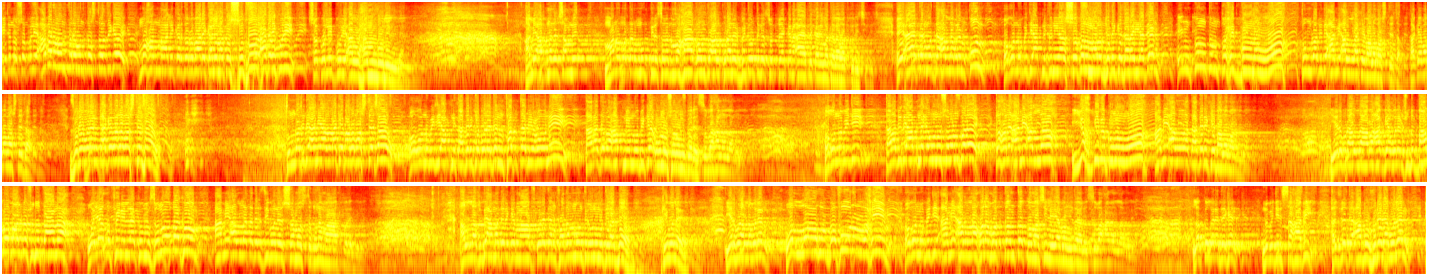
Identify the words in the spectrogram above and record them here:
এই জন্য সকলে আবার অন্তরে অন্তঃস্থল থেকে মহান মালিকের দরবারে কালিমাতে শুকুর আদায় করি। সকলে পড়ি আলহামদুলিল্লাহ। আমি আপনাদের সামনে মানবতার মুক্তির সনদ মহাগ্রন্থ আল কোরআনের ভিতর থেকে ছোট্ট একখানা আয়াতে কারিমা তেলাওয়াত করেছি। এই আয়াতের মধ্যে আল্লাহ বলেন, কুল অগণবীজি আপনি দুনিয়ার সকল মানব জাতিকে জানাইয়া দেন, ইন কুনতুম তুহিব্বুনাল্লাহ, তোমরা যদি আমি আল্লাহকে ভালোবাসতে চাও। কাকে ভালোবাসতে চাও? জোরে বলেন, কাকে ভালোবাসতে চাও? তোমরা যদি আমি আল্লাহকে ভালোবাসতে চাও, ও নবীজি, আপনি তাদেরকে বলে দেন, ফাত্তাবিউনি, তারা যেন আপনি নবীকে অনুসরণ করে। সুবহানাল্লাহ বলে ও নবীজি, তারা যদি আপনাকে অনুসরণ করে, তাহলে আমি আল্লাহ ইউহবিবুকুমুল্লাহ, আমি আল্লাহ তাদেরকে ভালোবাসবো। এর উপর আল্লাহ আরও আজ্ঞা বলেন, শুধু ভালোবাসবো শুধু তা না। আমি আল্লাহ তাদের জীবনের সমস্ত গুনাহ maaf করে দেব। আল্লাহ যদি আমাদেরকে maaf করে দেন, প্রধানমন্ত্রীর অনুমতি রাখব কি বলেন? এরপর আল্লাহ বলেন, ওয়াল্লাহু গফুরুর রহিম। ওগো আমি আল্লাহ হলাম অত্যন্ত ক্ষমাশীল এবং দয়ালু, সুবহানাল্লাহ বলেন। লক্ষ্য করে দেখেন নবীজির সাহাবি হজরত আবু হুরেরা বলেন,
